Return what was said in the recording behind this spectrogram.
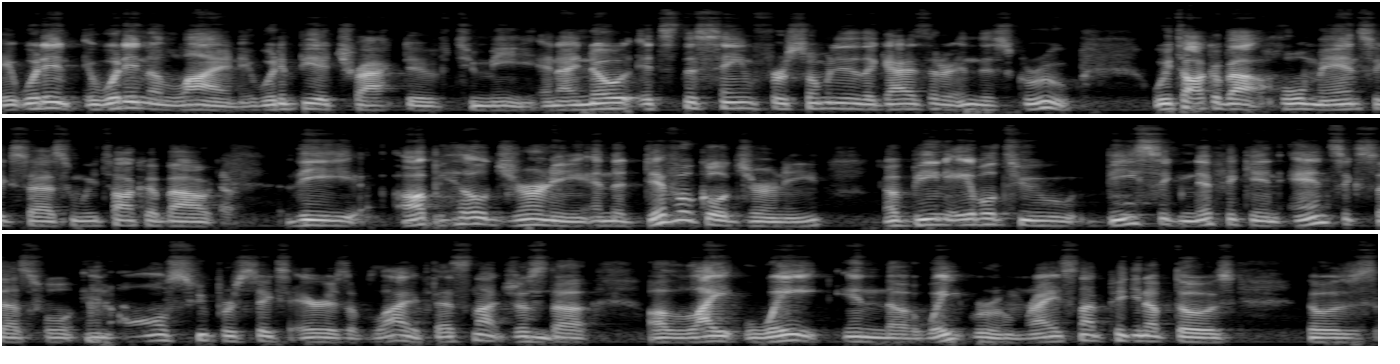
it wouldn't it wouldn't align it wouldn't be attractive to me and i know it's the same for so many of the guys that are in this group we talk about whole man success and we talk about yep. The uphill journey and the difficult journey of being able to be significant and successful in all super six areas of life. That's not just a, a light weight in the weight room right? It's not picking up those those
